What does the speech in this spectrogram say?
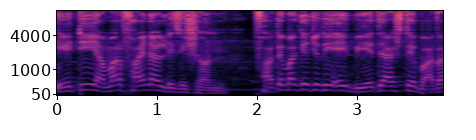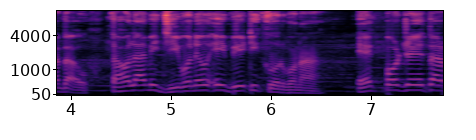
এটি আমার ফাইনাল ডিসিশন ফাতেমাকে যদি এই বিয়েতে আসতে বাধা দাও, তাহলে আমি জীবনেও এই বিয়েটি করব না। এক পর্যায়ে তার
